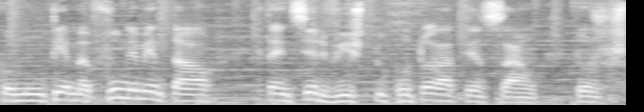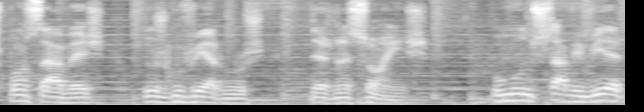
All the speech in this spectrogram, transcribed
como um tema fundamental que tem de ser visto com toda a atenção pelos responsáveis dos governos das nações. O mundo está a viver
